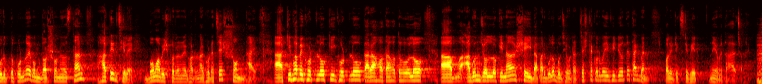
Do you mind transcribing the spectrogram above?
গুরুত্বপূর্ণ এবং দর্শনীয় স্থান হাতির ঝিলে বোমা বিস্ফোরণের ঘটনা ঘটেছে সন্ধ্যায়। কীভাবে ঘটলো, কি ঘটলো, কারা হতাহত হলো আগুন জ্বললো কিনা, সেই ব্যাপারগুলো বুঝে ওঠার চেষ্টা করব এই ভিডিওতে। থাকবেন পলিটিক্স টিভির নিয়মিত আয়োজনে।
